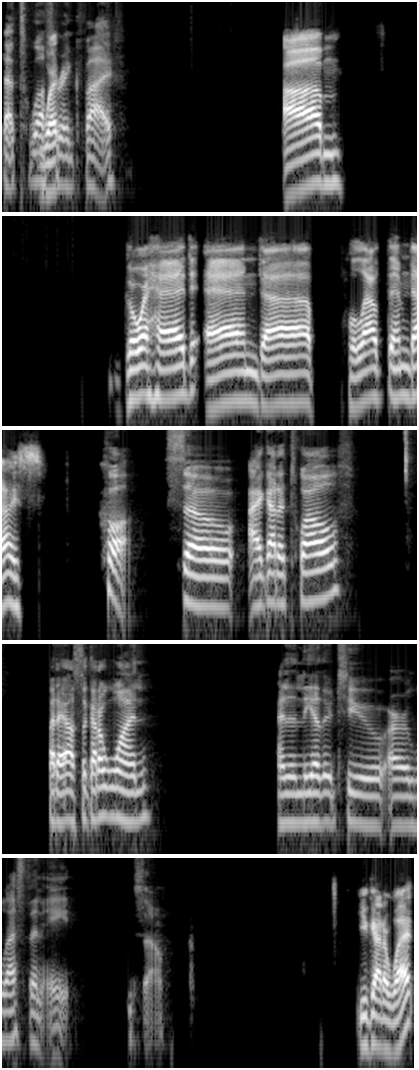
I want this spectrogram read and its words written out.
That's wealth What- rank five. Um, go ahead and uh, pull out them dice. Cool. So I got a twelve, but I also got a one, and then the other two are less than eight. So You got a what?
